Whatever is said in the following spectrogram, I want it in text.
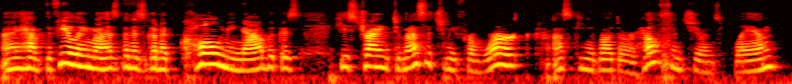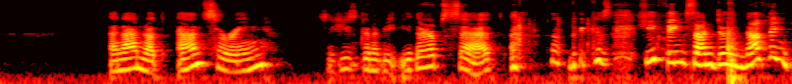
I have the feeling my husband is going to call me now because he's trying to message me from work asking about our health insurance plan. And I'm not answering. So he's going to be either upset because he thinks I'm doing nothing.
